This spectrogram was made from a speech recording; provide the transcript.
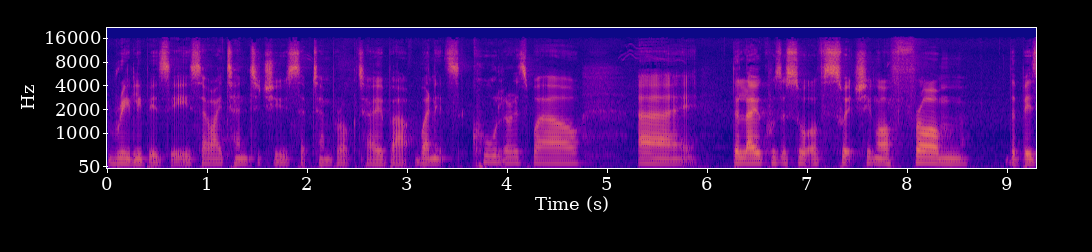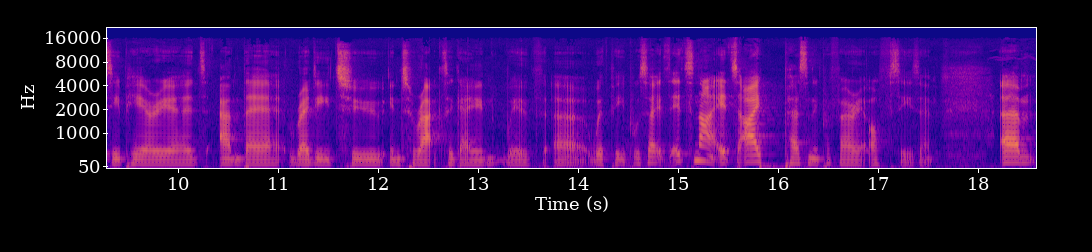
really busy, so I tend to choose September October when it's cooler as well. Uh, the locals are sort of switching off from the busy period and they're ready to interact again with uh, with people. So it's it's not. It's I personally prefer it off season. Um,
